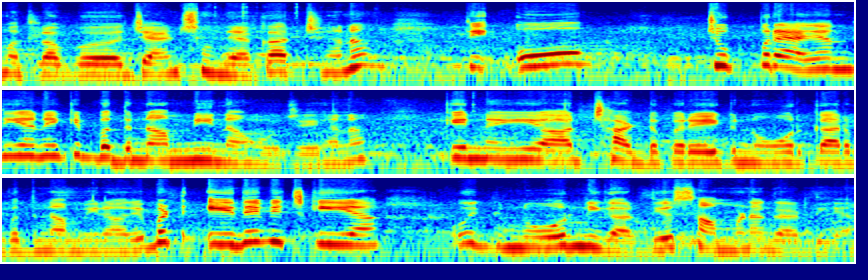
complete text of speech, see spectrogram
ਮਤਲਬ ਜੈਂਟਸ ਹੁੰਦੇ ਆ ਘਰ 'ਚ ਹਨਾ? ਤੇ ਉਹ ਚੁੱਪ ਰਹਿ ਜਾਂਦੀਆਂ ਨੇ ਕਿ ਬਦਨਾਮੀ ਨਾ ਹੋ ਜੇ ਹਨਾ? ਕਿ ਨਹੀਂ ਯਾਰ ਛੱਡ ਪਰੇ ਇਗਨੋਰ ਕਰ ਬਦਨਾਮੀ ਨਾ ਹੋ ਜੇ। ਬਟ ਇਹਦੇ ਵਿੱਚ ਕੀ ਆ? ਉਹ ਇਗਨੋਰ ਨਹੀਂ ਕਰਦੀ ਉਹ ਸਾਹਮਣਾ ਕਰਦੀ ਆ।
